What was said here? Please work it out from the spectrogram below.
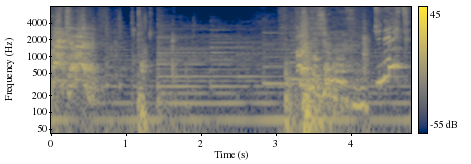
Bırak Kemal. Öldüreceğim lan seni. Cüneyt!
